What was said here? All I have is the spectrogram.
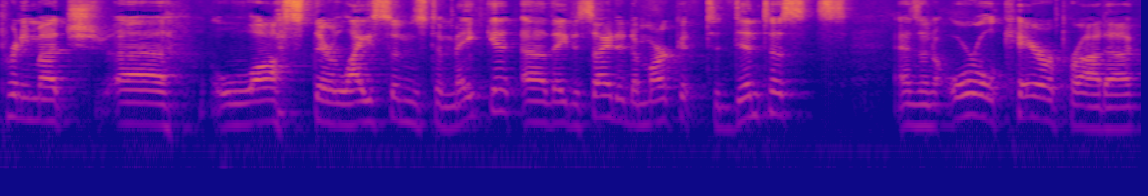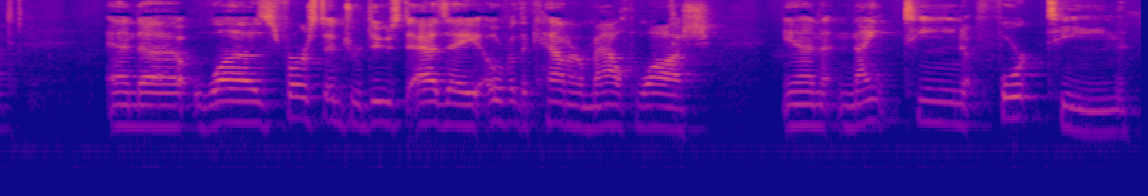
pretty much uh, lost their license to make it, uh, they decided to market to dentists as an oral care product and uh, was first introduced as a over-the-counter mouthwash in 1914.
